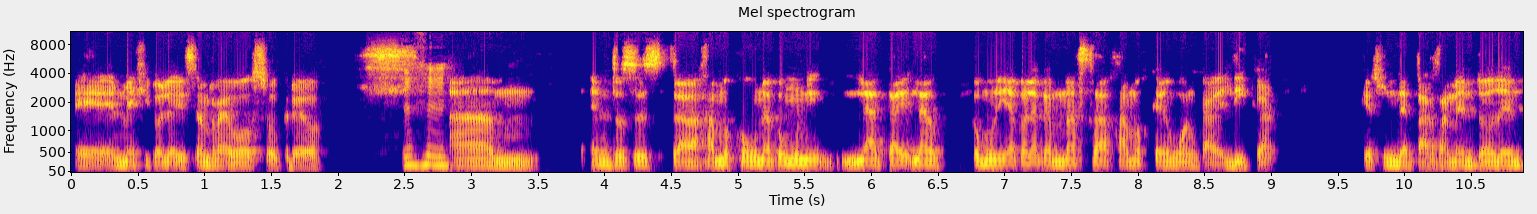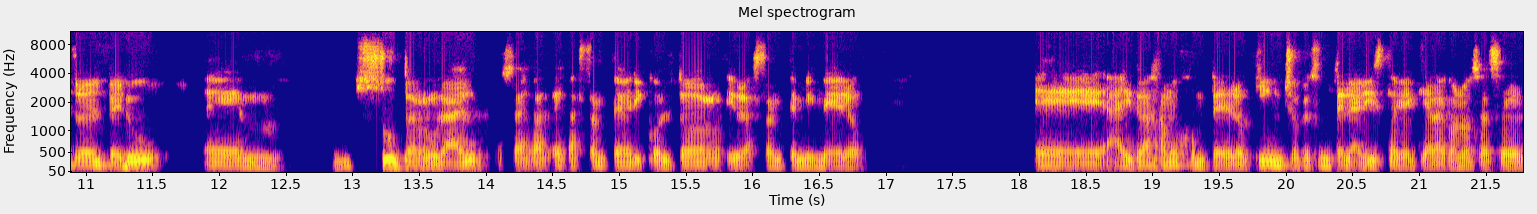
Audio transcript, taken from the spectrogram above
Eh, en México le dicen rebozo, creo. entonces trabajamos con una comunidad, la, comunidad con la que más trabajamos que es en Huancavelica, que es un departamento dentro del Perú em, súper rural, o sea, es, bastante agricultor y bastante minero. Eh, ahí trabajamos con Pedro Quincho, que es un telarista que la conoce hace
